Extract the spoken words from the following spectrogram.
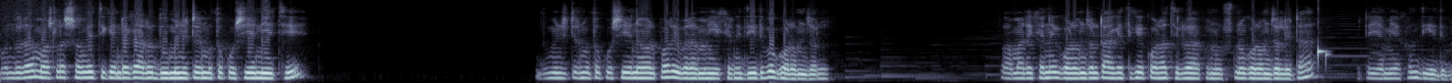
বন্ধুরা, মশলার সঙ্গে চিকেনটাকে আরও দু মিনিটের মতো কষিয়ে নিয়েছি। দু মিনিটের মতো কষিয়ে নেওয়ার পর এবার আমি এখানে দিয়ে দেবো গরম জল। তো আমার এখানে গরম জলটা আগে থেকে করা ছিল, এখন উষ্ণ গরম জল এটা, এটাই আমি এখন দিয়ে দেব।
